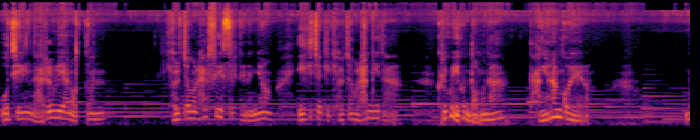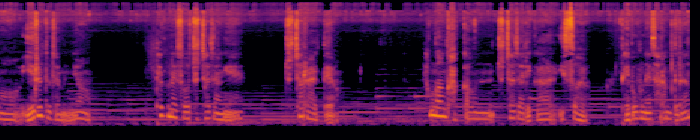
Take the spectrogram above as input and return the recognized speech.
오직 나를 위한 어떤 결정을 할 수 있을 때는요 이기적인 결정을 합니다. 그리고 이건 너무나 당연한 거예요. 뭐 예를 들자면요 퇴근해서 주차장에 주차를 할 때요 현관 가까운 주차 자리가 있어요. 대부분의 사람들은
